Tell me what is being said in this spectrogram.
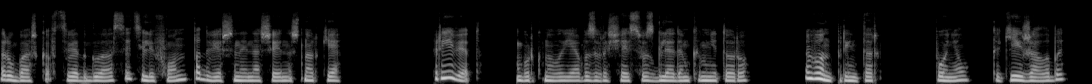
Рубашка в цвет глаз и телефон, подвешенный на шее на шнурке. «Привет», — буркнула я, возвращаясь взглядом к монитору. «Вон принтер». «Понял. Какие жалобы?»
